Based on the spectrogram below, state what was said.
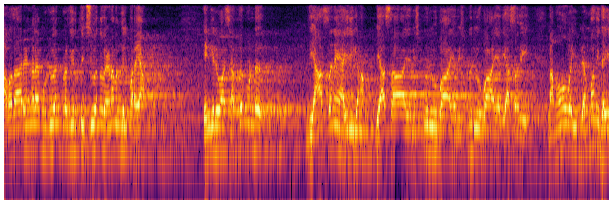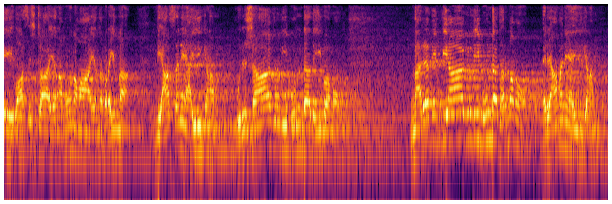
അവതാരങ്ങളെ മുഴുവൻ പ്രകീർത്തിച്ചു എന്ന് വേണമെങ്കിൽ പറയാം. എങ്കിലും ആ ശബ്ദം കൊണ്ട് വ്യാസനെ ആയിരിക്കണം. വ്യാസായ വിഷ്ണുരൂപായ വിഷ്ണുരൂപായ വ്യാസവേ നമോ വൈ ബ്രഹ്മനിധയെ വാസിഷ്ഠായ നമോ നമ എന്ന് പറയുന്ന വ്യാസനെ ആയിരിക്കണം പുരുഷാകൃതി പൂണ്ട ദൈവമോ? നരദിവ്യാകൃതി പൂണ്ട ധർമ്മമോ? രാമനെ ആയിരിക്കണം.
